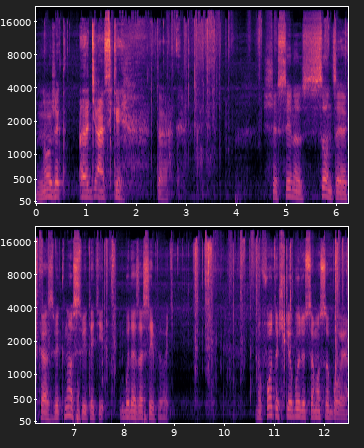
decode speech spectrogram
Ножик радянський. Так. Ще сильно сонце якраз вікно світить і буде засиплювати. Ну, фоточки будуть само собою.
